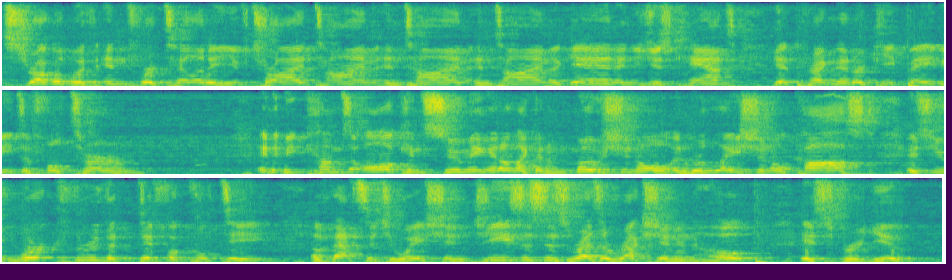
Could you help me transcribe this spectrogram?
struggled with infertility. You've tried time and time and time again, and you just can't get pregnant or keep baby to full term. And it becomes all consuming at a, like an emotional and relational cost as you work through the difficulty of that situation. Jesus' resurrection and hope is for you.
